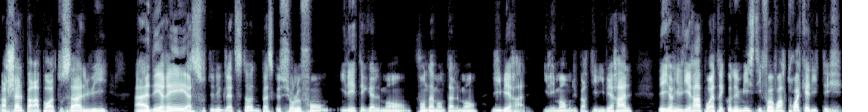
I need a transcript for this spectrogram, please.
Marshall, par rapport à tout ça, lui, a adhéré, a soutenu Gladstone parce que sur le fond, il est également fondamentalement libéral. Il est membre du Parti libéral. D'ailleurs, il dira, pour être économiste, il faut avoir trois qualités.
